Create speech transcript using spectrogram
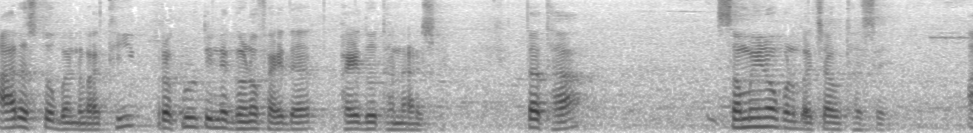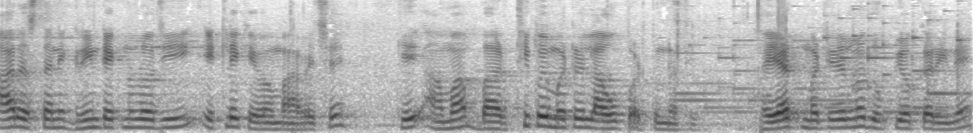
આ રસ્તો બનવાથી પ્રકૃતિને ઘણો ફાયદા, ફાયદો થનાર છે. તથા સમયનો પણ બચાવ થશે. આ રસ્તાને ગ્રીન ટેકનોલોજી એટલે કહેવામાં આવે છે કે આમાં બહારથી કોઈ મટીરિયલ લાવવું પડતું નથી. હયાત મટીરિયલનો જ ઉપયોગ કરીને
